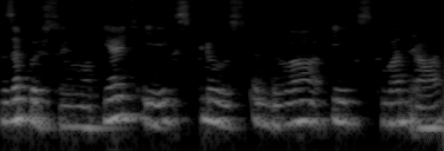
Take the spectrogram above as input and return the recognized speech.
Записуємо 5х плюс 2х квадрат.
